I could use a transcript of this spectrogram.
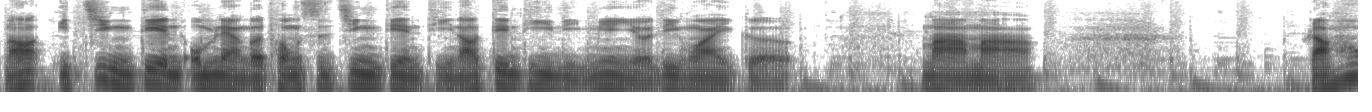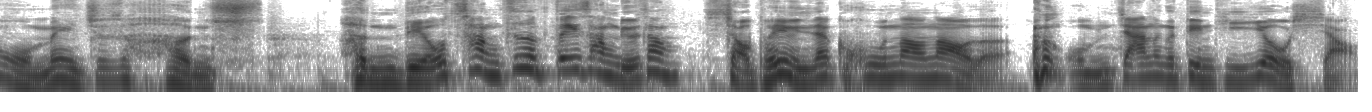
然后一进电，我们两个同时进电梯，然后电梯里面有另外一个妈妈，然后我妹就是很。很流畅，真的非常流畅。小朋友已经在哭哭闹闹了。我们家那个电梯又小，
